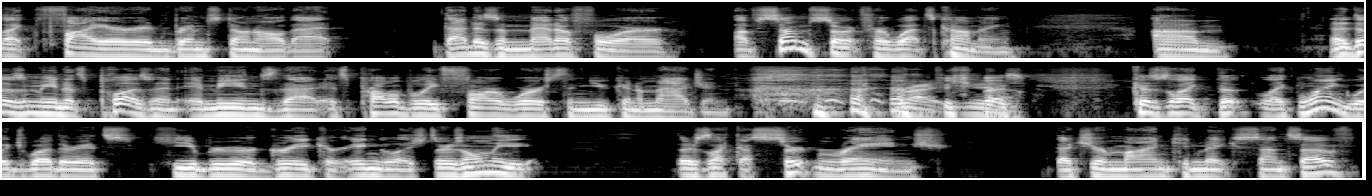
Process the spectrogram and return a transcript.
like fire and brimstone, all that, that is a metaphor of some sort for what's coming. Um, and it doesn't mean it's pleasant. It means that it's probably far worse than you can imagine. right. because because like the like language, whether it's Hebrew or Greek or English, there's only there's like a certain range that your mind can make sense of.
